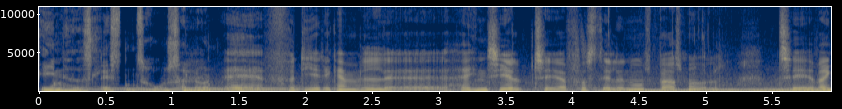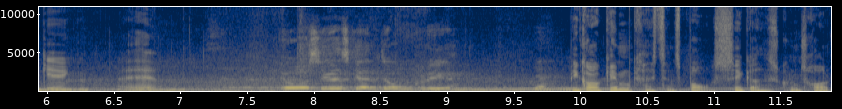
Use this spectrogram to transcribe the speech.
enhedslistens Rosa Lund. Øh, fordi jeg gerne vil øh, have hendes hjælp til at få stillet nogle spørgsmål til regeringen. Øh, Jo, sikkerhedsskatten, det var min kollega. Vi går gennem Christiansborgs sikkerhedskontrol,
